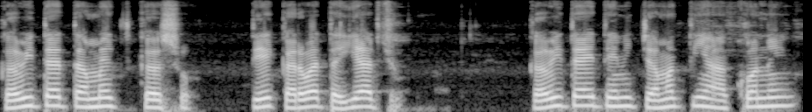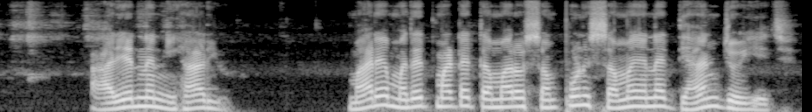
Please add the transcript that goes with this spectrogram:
કવિતા, તમે જ કરશો તે કરવા તૈયાર છું. કવિતાએ તેની ચમકતી આંખોને આર્યનને નિહાળ્યું. મારે મદદ માટે તમારો સંપૂર્ણ સમય અને ધ્યાન જોઈએ છે.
